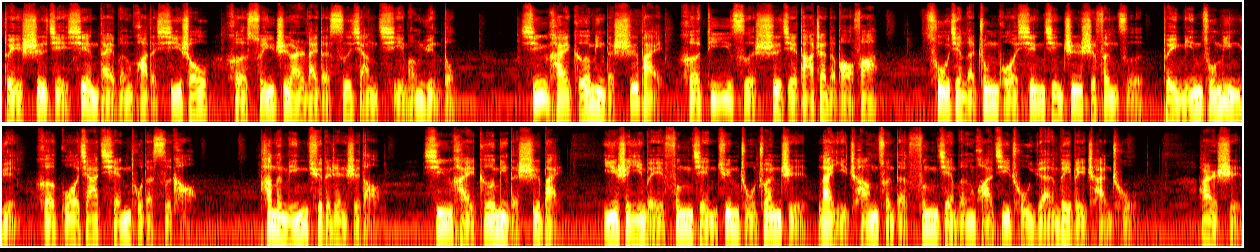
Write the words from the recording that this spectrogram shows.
对世界现代文化的吸收和随之而来的思想启蒙运动。辛亥革命的失败和第一次世界大战的爆发，促进了中国先进知识分子对民族命运和国家前途的思考。他们明确地认识到，辛亥革命的失败，一是因为封建君主专制赖以长存的封建文化基础远未被铲除；二是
